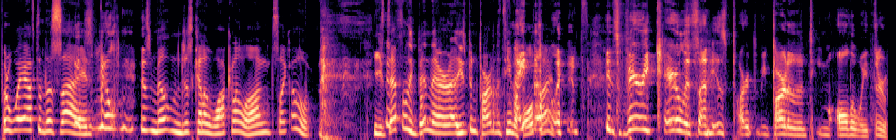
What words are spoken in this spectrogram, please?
But way off to the side, It's Milton. is Milton just kind of walking along. It's like, oh, he's definitely been there. He's been part of the team the I whole know time. it's it's very careless on his part to be part of the team all the way through.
